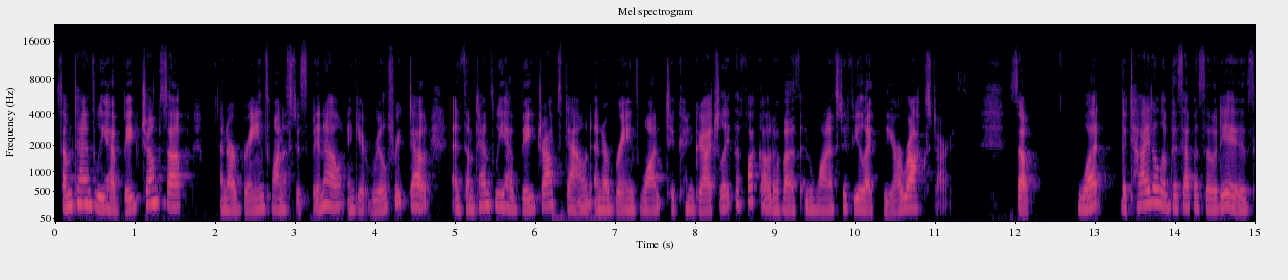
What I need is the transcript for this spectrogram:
Sometimes we have big jumps up and our brains want us to spin out and get real freaked out. And sometimes we have big drops down, and our brains want to congratulate the fuck out of us and want us to feel like we are rock stars. So, what the title of this episode is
